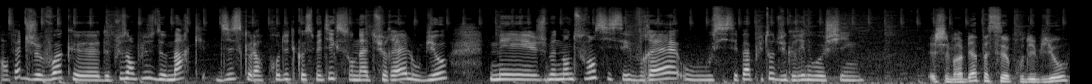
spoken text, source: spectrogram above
En fait, je vois que de plus en plus de marques disent que leurs produits de cosmétiques sont naturels ou bio, mais je me demande souvent si c'est vrai ou si c'est pas plutôt du greenwashing. J'aimerais bien passer aux produits bio,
